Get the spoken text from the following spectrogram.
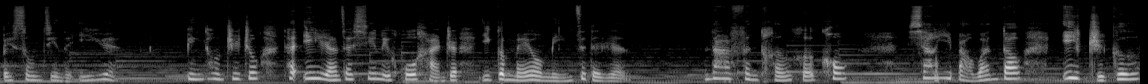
被送进了医院。病痛之中，他依然在心里呼喊着一个没有名字的人。那份疼和空，像一把弯刀，一直割，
